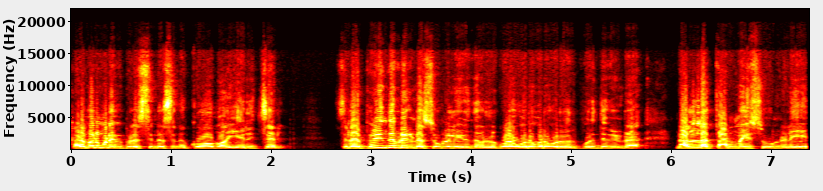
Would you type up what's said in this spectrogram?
கணவன் மனைவிக்குள்ளே சின்ன சின்ன கோபம் எரிச்சல் சிலர் பிரிந்து விடுகின்ற சூழ்நிலை இருந்தவர்கள் கூட ஒருவர் ஒருவர் புரிந்துகின்ற நல்ல தன்மை சூழ்நிலையை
